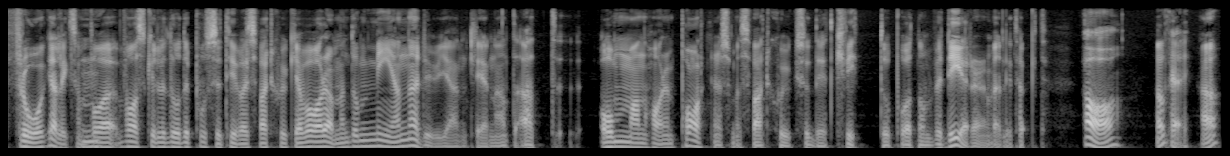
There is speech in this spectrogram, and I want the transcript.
fråga liksom, Mm. vad, vad skulle då det positiva i svartsjuka vara? Men då menar du egentligen att, att om man har en partner som är svartsjuk så det är ett kvitto på att de värderar den väldigt högt? Ja, Okej, ja.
